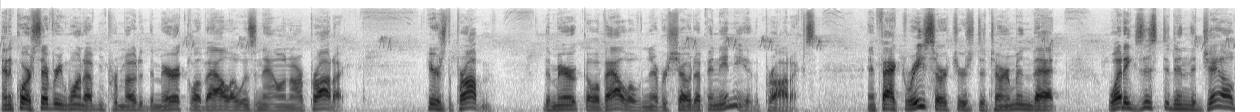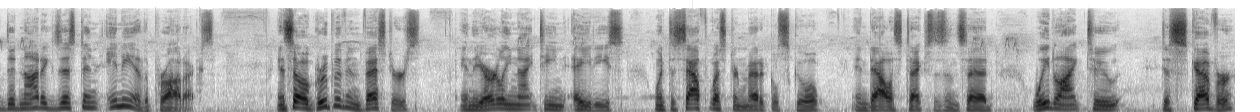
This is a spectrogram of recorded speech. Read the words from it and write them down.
And of course, every one of them promoted the miracle of aloe is now in our product. Here's the problem the miracle of aloe never showed up in any of the products. In fact, researchers determined that what existed in the gel did not exist in any of the products. And so a group of investors in the early 1980s went to Southwestern Medical School in Dallas, Texas, and said, We'd like to discover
